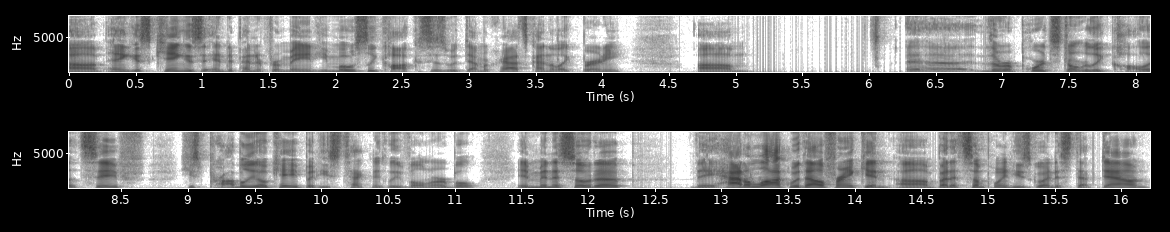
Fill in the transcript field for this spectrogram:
Um, Angus King is an independent from Maine. He mostly caucuses with Democrats, kind of like Bernie. Um, uh, the reports don't really call it safe. He's probably okay, but he's technically vulnerable. In Minnesota, They had a lock with Al Franken, uh, but at some point he's going to step down.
